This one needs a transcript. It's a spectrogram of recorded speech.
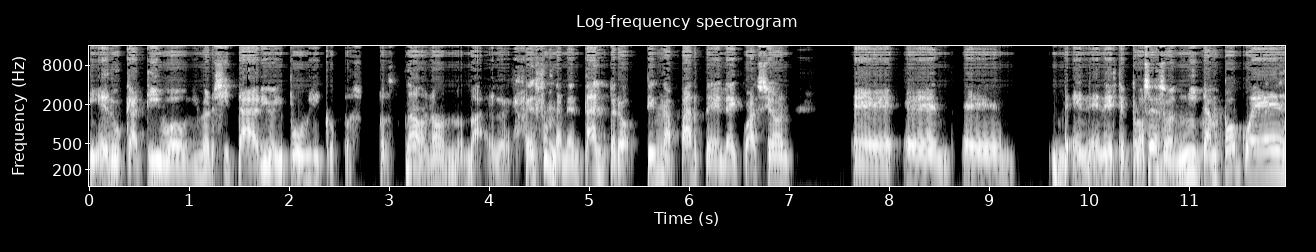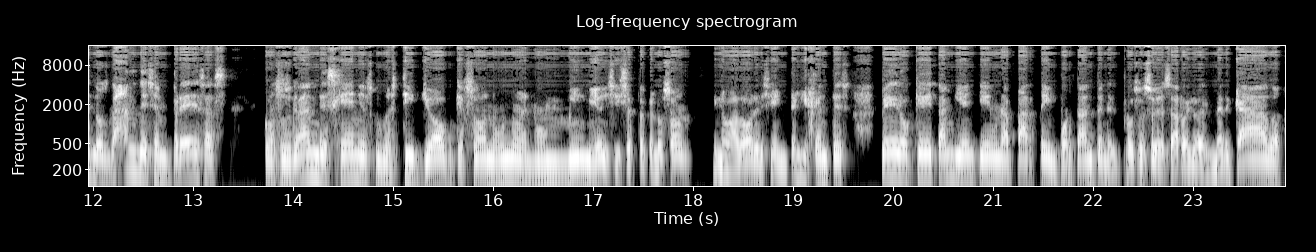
educativo, universitario y público. Pues, pues no, no, no, es fundamental, pero tiene una parte de la ecuación eh, en, en, este proceso. Ni tampoco es los grandes empresas con sus grandes genios como Steve Jobs, que son uno en un mil millones, y es cierto que lo son, innovadores e inteligentes, pero que también tienen una parte importante en el proceso de desarrollo del mercado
